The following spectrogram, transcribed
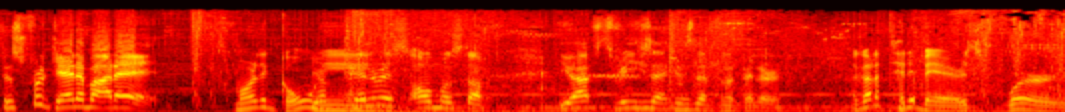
Just forget about it. More the Your gold. pillar is almost up. You have three seconds left on the pillar. I got a teddy bear. It's word.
